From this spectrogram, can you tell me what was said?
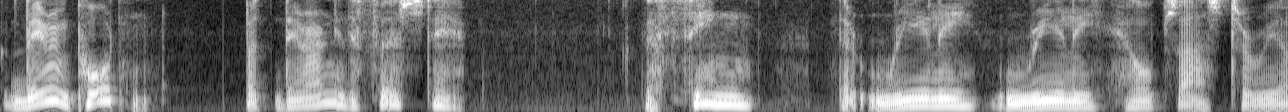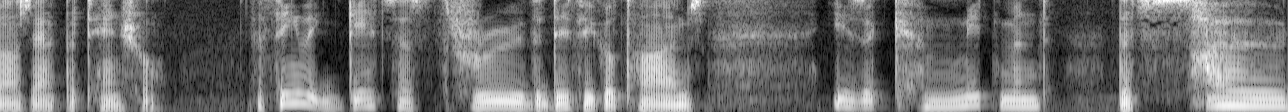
they're important, but they're only the first step. The thing that really, really helps us to realize our potential, the thing that gets us through the difficult times, is a commitment that's so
